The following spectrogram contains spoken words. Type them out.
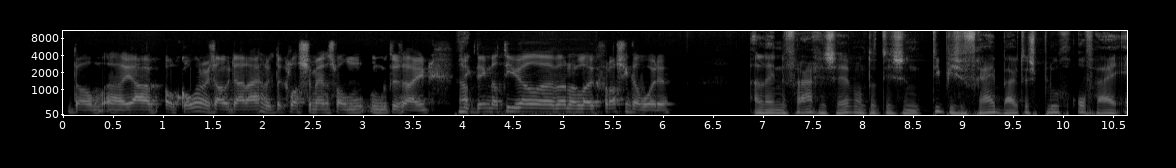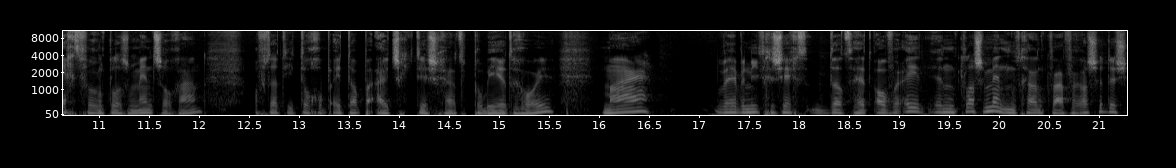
Dan ja, O'Connor zou daar eigenlijk de klassementsman moeten zijn. Dus Ja. ik denk dat die wel, wel een leuke verrassing kan worden. Alleen de vraag is, hè, want het is een typische vrijbuitersploeg, of hij echt voor een klassement zal gaan. Of dat hij toch op etappe uitschieters gaat proberen te gooien. Maar we hebben niet gezegd dat het over e- een klassement moet gaan qua verrassen. Dus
